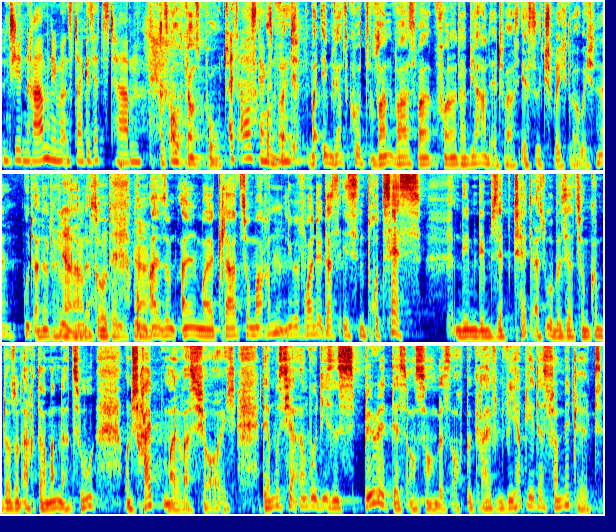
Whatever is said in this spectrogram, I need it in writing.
den Rahmen, den wir uns da gesetzt haben. Als Ausgangspunkt. Als Ausgangspunkt. Und eben ganz kurz, wann war es? War vor anderthalb Jahren etwa das erste Gespräch, glaube ich, ne? Gut anderthalb ja, Jahren. Also, hin, ja. Um also allen mal klar zu machen, liebe Freunde, das ist ein Prozess. Neben dem Septett als Urbesetzung kommt da so ein achter Mann dazu und schreibt mal was für euch. Der muss ja irgendwo diesen Spirit des Ensembles auch begreifen. Wie habt ihr das vermittelt?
